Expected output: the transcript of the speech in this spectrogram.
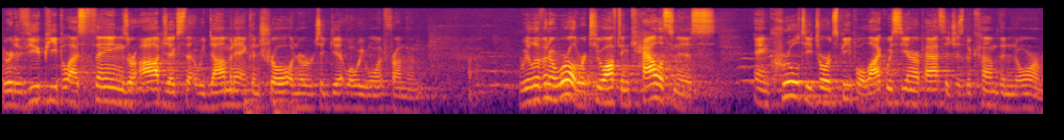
We are to view people as things or objects that we dominate and control in order to get what we want from them. We live in a world where too often callousness and cruelty towards people, like we see in our passage, has become the norm.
